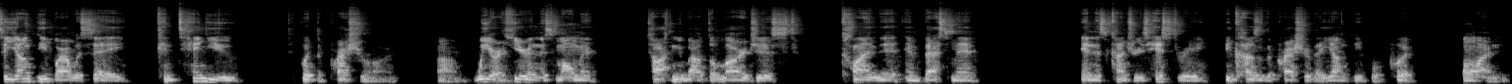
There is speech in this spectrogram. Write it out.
to young people, I would say continue to put the pressure on. Um, we are here in this moment talking about the largest climate investment in this country's history because of the pressure that young people put on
